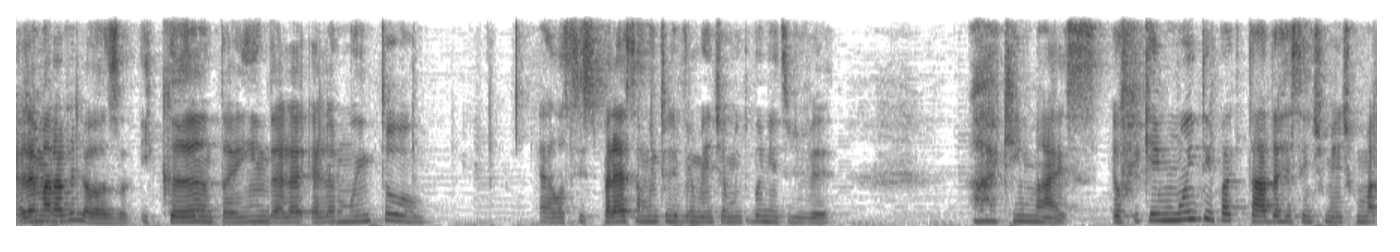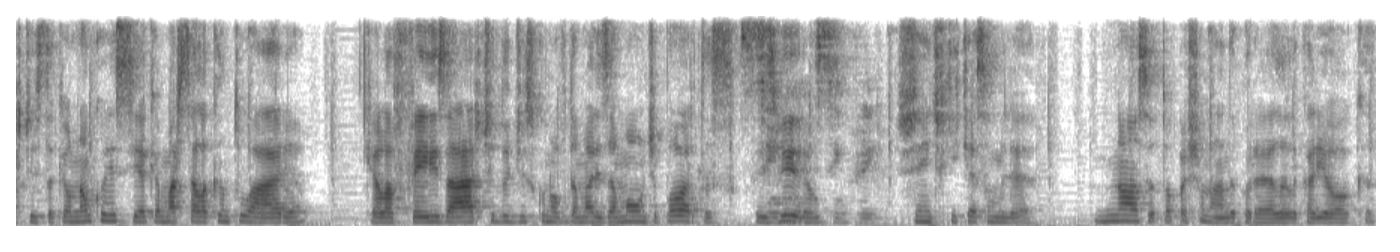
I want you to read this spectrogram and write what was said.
Ela é maravilhosa. E canta ainda, ela, é- ela é muito. Ela se expressa muito livremente, é muito bonito de ver. Ai, quem mais? Eu fiquei muito impactada recentemente com uma artista que eu não conhecia, que é a Marcela Cantuária, que ela fez a arte do disco novo da Marisa Monte, Portas. Vocês sim, viram? Sim, vi. Gente, o que, que é essa mulher? Nossa, eu tô apaixonada por ela, ela é carioca.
